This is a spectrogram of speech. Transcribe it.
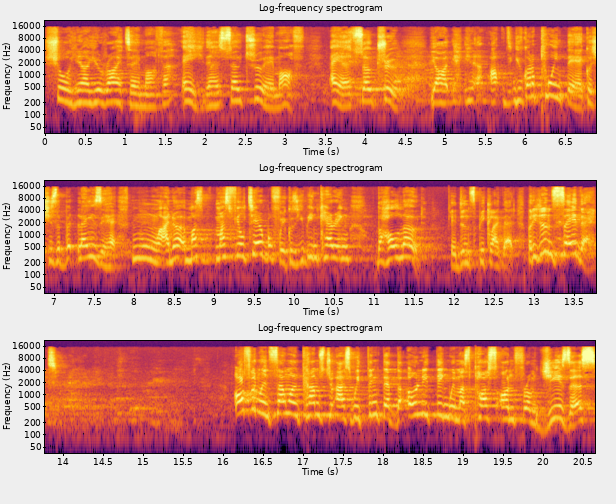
Sure, you know, you're right, eh, Martha? Hey, that's so true, eh, Martha? Hey, that's so true. Yeah, you know, uh, you've got a point there because she's a bit lazy here. Mm, I know it must, must feel terrible for you because you've been carrying the whole load. Okay, he didn't speak like that, but he didn't say that. Often, when someone comes to us, we think that the only thing we must pass on from Jesus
